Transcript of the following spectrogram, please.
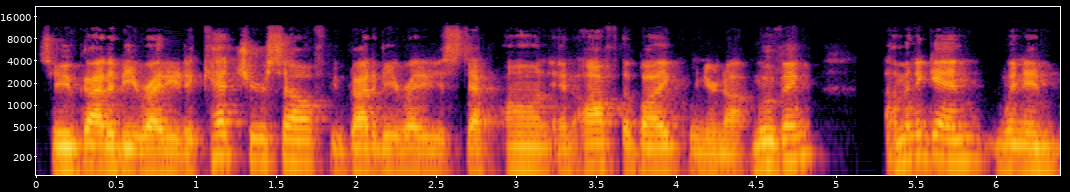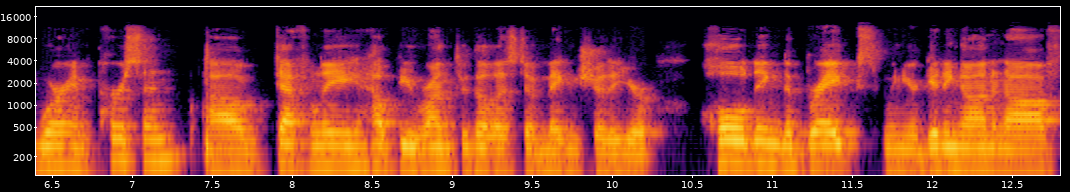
So you've got to be ready to catch yourself. You've got to be ready to step on and off the bike when you're not moving. Um, and again, when in, we're in person, I'll definitely help you run through the list of making sure that you're holding the brakes when you're getting on and off.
